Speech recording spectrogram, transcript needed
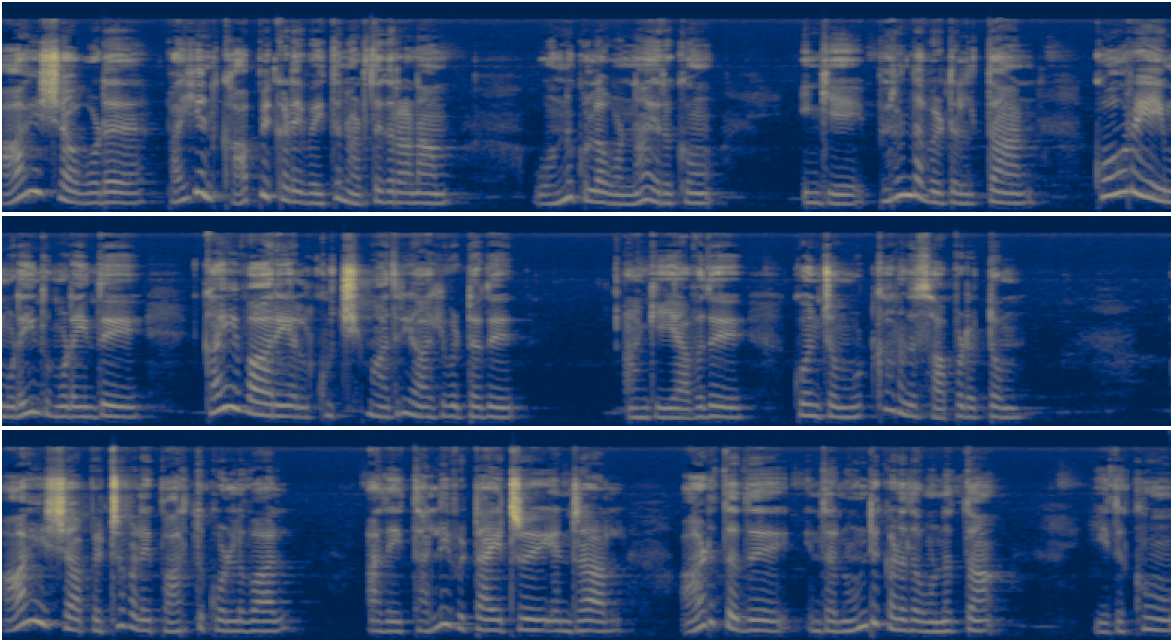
ஆயிஷாவோட பையன் காப்பி கடை வைத்து நடத்துகிறானாம். ஒன்றுக்குள்ளே ஒன்றா இருக்கும். இங்கே பிறந்த வீட்டில்தான் கோரையை முடைந்து முடைந்து கைவாரியல் குச்சி மாதிரி ஆகிவிட்டது. அங்கேயாவது கொஞ்சம் உட்கார்ந்து சாப்பிடட்டும். ஆயிஷா பெற்றவளை பார்த்து கொள்ளுவாள். அதை தள்ளி விட்டாயிற்று என்றால் அடுத்தது இந்த நொண்டி கழுத ஒன்று தான் இதுக்கும்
